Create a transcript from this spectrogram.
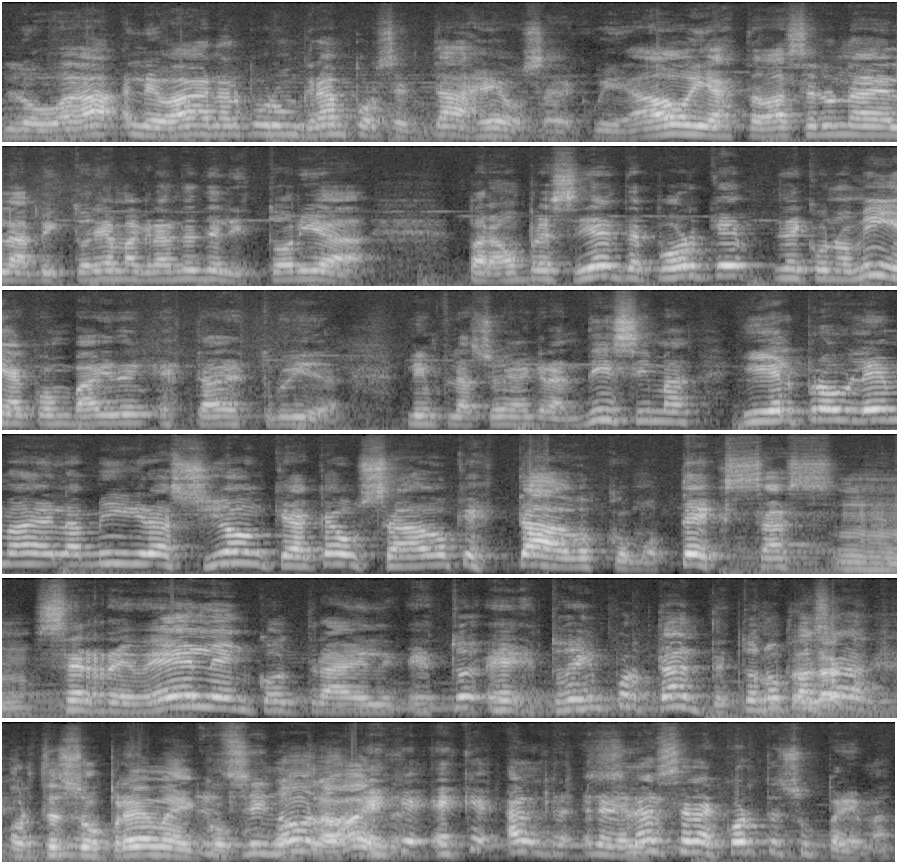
lo va, le va a ganar por un gran porcentaje. O sea, cuidado y hasta va a ser una de las victorias más grandes de la historia para un presidente, porque la economía con Biden está destruida la inflación es grandísima y el problema de la migración que ha causado que estados como Texas se rebelen contra él. Esto, esto es importante, esto no pasa... La Corte Suprema y si no, no, es, que, es que al revelarse la Corte Suprema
